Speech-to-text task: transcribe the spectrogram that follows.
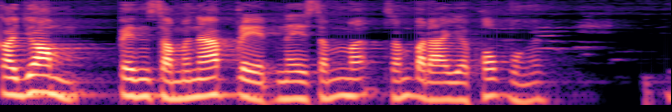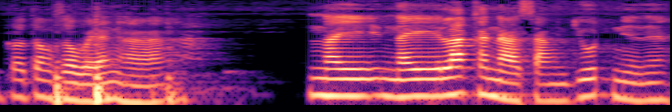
ก็ย่อมเป็นสมณะเปรตในสัมสัมปรายภพวงก็ต้องแสวงหา ในในลักษณะสังยุตเนี่ยนะ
